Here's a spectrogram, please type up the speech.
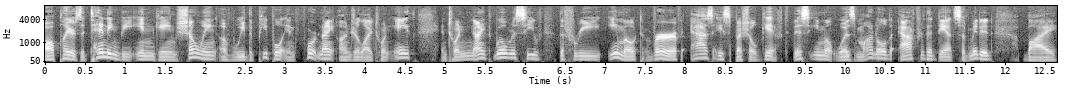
All players attending the in game showing of We the People in Fortnite on July 28th and 29th will receive the free emote Verve as a special gift. This emote was modeled after the dance submitted by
